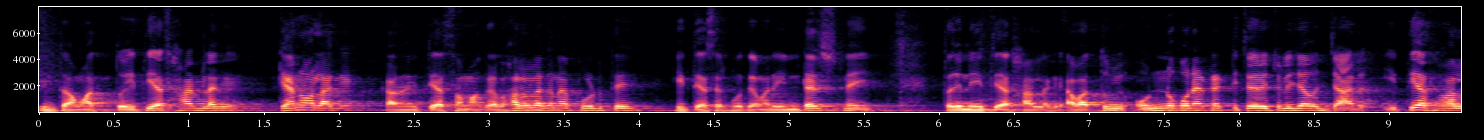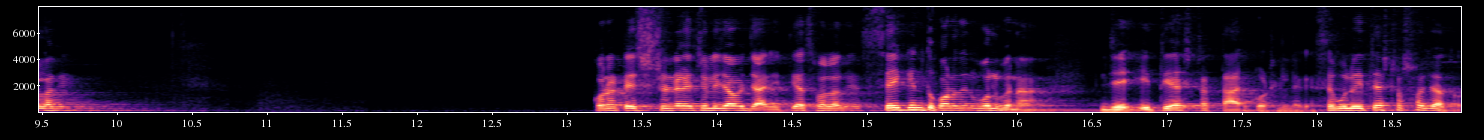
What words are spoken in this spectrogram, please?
কিন্তু আমার তো ইতিহাস হার্ড লাগে। কেন লাগে? কারণ ইতিহাস আমাকে ভালো লাগে না পড়তে। ইতিহাসের প্রতি আমার ইন্টারেস্ট নেই। তাই জন্য ইতিহাস হার্ড লাগে। আবার তুমি অন্য কোনো একটা টিচারে চলে যাও, যার ইতিহাস ভালো লাগে। কোনো একটা স্টুডেন্টের চলে যাও, যার ইতিহাস ভালো লাগে। সে কিন্তু কোনোদিন বলবে না যে ইতিহাসটা তার কঠিন লাগে। সে বলে ইতিহাসটা সোজা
